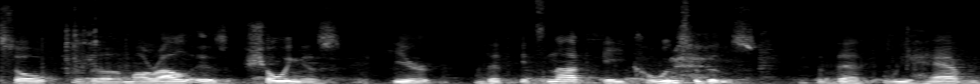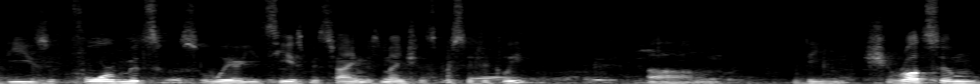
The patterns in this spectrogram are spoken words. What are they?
so the Maharal is showing us here that it's not a coincidence that we have these four mitzvahs where Yitzias Mitzrayim is mentioned specifically. Um, the Shirotzim,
